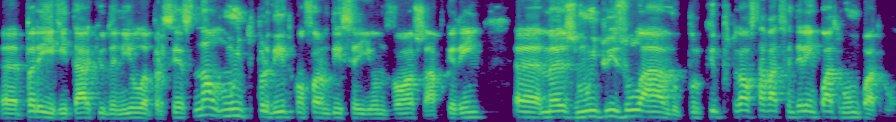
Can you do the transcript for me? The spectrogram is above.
uh, para evitar que o Danilo aparecesse, não muito perdido, conforme disse aí um de vós há bocadinho, uh, mas muito isolado, porque Portugal estava a defender em 4-1-4-1.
